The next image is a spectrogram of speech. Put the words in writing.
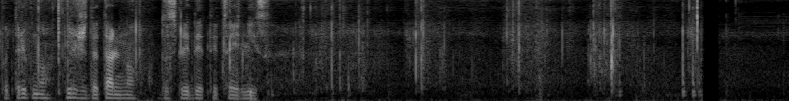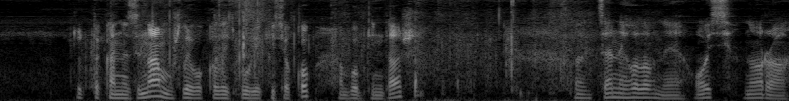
Потрібно більш детально дослідити цей ліс. Тут така низина, можливо, колись був якийсь окоп або бліндаж. Але це не головне. Ось нора.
